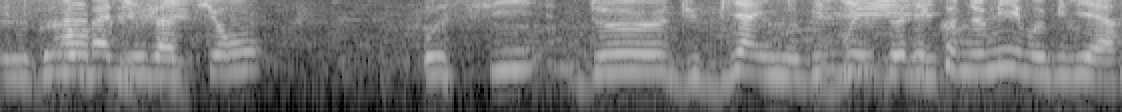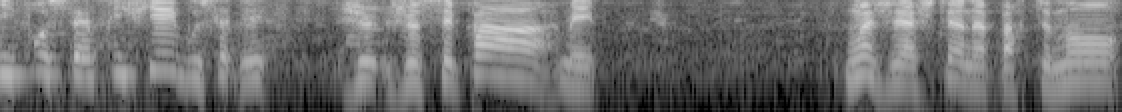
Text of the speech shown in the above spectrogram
Une globalisation aussi de, du bien immobilier, de l'économie immobilière. Il faut simplifier, vous savez. Je ne sais pas, mais moi j'ai acheté un appartement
